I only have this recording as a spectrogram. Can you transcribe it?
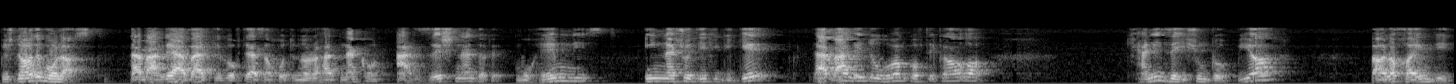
پیشنهاد مولاست. در محله اول که گفته اصلا خودتو ناراحت نکن. ارزش نداره. مهم نیست. این نشد یکی دیگه. در محله دوم گفته که آقا کنیز ایشون رو بیار و حالا خواهیم دید.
